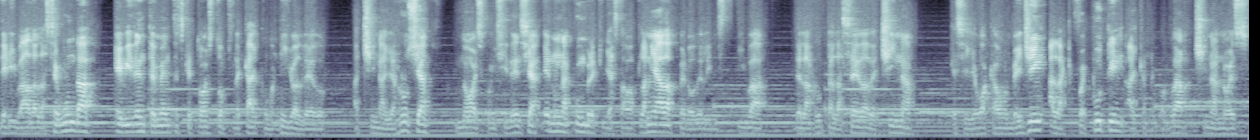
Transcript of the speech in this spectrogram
derivada. La segunda, evidentemente, es que todo esto pues, le cae como anillo al dedo a China y a Rusia. No es coincidencia en una cumbre que ya estaba planeada, pero de la iniciativa de la Ruta la Seda de China que se llevó a cabo en Beijing, a la que fue Putin. Hay que recordar, China no es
